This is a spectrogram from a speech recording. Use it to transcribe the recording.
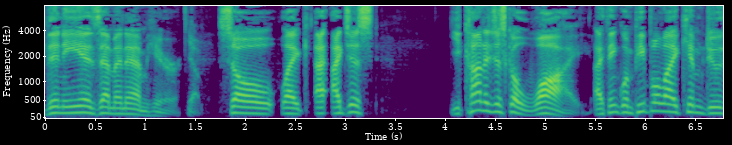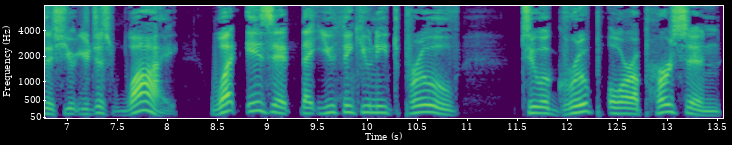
than he is Eminem here. Yep. So like I, I just you kind of just go why? I think when people like him do this, you're, you're just why? What is it that you think you need to prove to a group or a person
